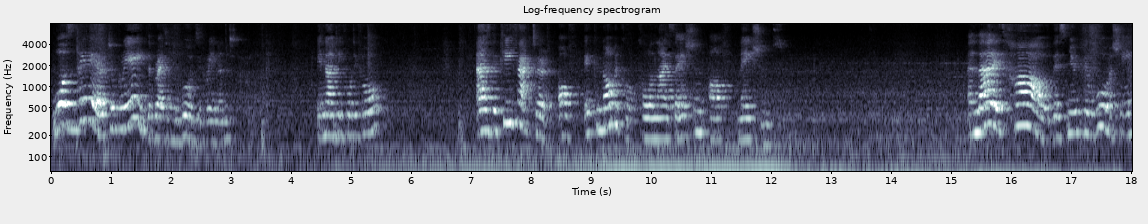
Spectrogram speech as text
was there to create the Bretton Woods Agreement in 1944 as the key factor of economical colonization of nations. And that is how this nuclear war machine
